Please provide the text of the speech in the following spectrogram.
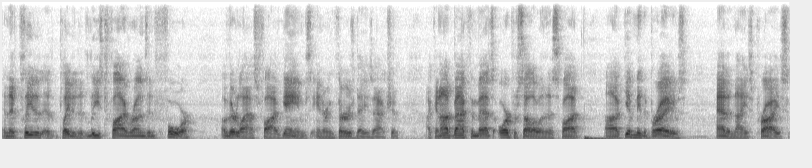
and they've pleaded, played at least five runs in four of their last five games entering Thursday's action. I cannot back the Mets or Porcello in this spot. Uh, give me the Braves at a nice price.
